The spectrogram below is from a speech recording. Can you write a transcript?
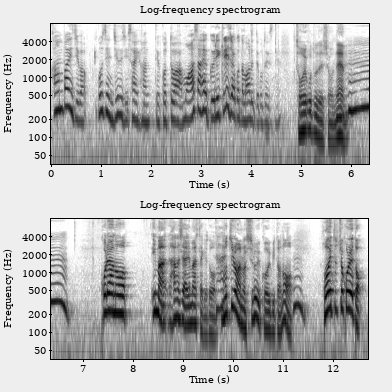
完売時は午前10時再販っていうことはもう朝早く売り切れちゃうこともあるってことですね。そういうことでしょうね、うーん。これあの今話ありましたけど、はい。もちろんあの白い恋人のうん。ホワイトチョコレート。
